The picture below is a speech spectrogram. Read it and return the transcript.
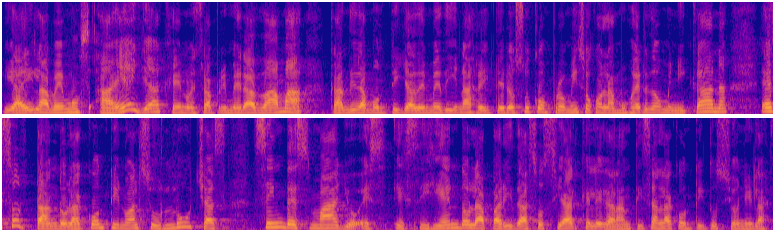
Y ahí la vemos a ella, que nuestra primera dama, Cándida Montilla de Medina, reiteró su compromiso con la mujer dominicana, exhortándola a continuar sus luchas sin desmayo, exigiendo la paridad social que le garantizan la Constitución y las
